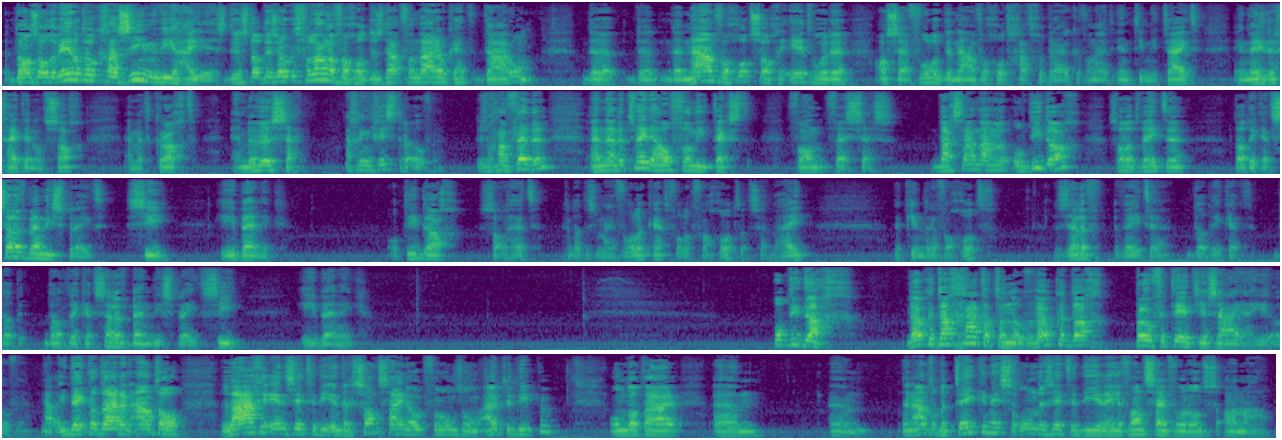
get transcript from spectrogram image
dan zal de wereld ook gaan zien wie Hij is. Dus dat is ook het verlangen van God. Dus da vandaar ook het daarom. De, de, de naam van God zal geëerd worden als zijn volk de naam van God gaat gebruiken vanuit intimiteit, in nederigheid en ontzag en met kracht en bewustzijn. Daar ging gisteren over. Dus we gaan verder en naar de tweede helft van die tekst van vers 6. Daar staat namelijk: Op die dag zal het weten dat ik het zelf ben die spreekt. Zie, hier ben ik. Op die dag zal het, en dat is mijn volk, het volk van God, dat zijn wij, de kinderen van God, zelf weten dat ik het, dat, dat ik het zelf ben die spreekt. Zie, hier ben ik. Op die dag Welke dag gaat dat dan over? Welke dag profeteert Jezaja hierover? Nou, ik denk dat daar een aantal lagen in zitten die interessant zijn ook voor ons om uit te diepen. Omdat daar um, um, een aantal betekenissen onder zitten die relevant zijn voor ons allemaal.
